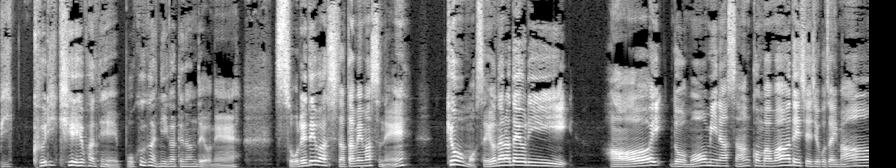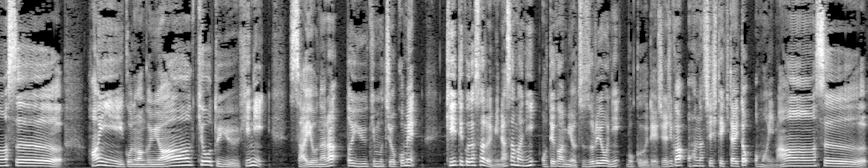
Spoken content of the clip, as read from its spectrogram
びっくり系はね、僕が苦手なんだよね。それでは、したためますね。今日もさよならだより。はーい。どうも、皆さん、こんばんは。デジェジでございます。はい。この番組は、今日という日に、さよならという気持ちを込め、聞いてくださる皆様にお手紙を綴るように、僕、デジェジがお話ししていきたいと思います。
